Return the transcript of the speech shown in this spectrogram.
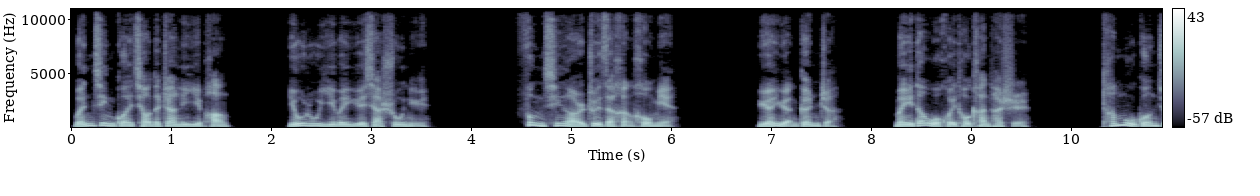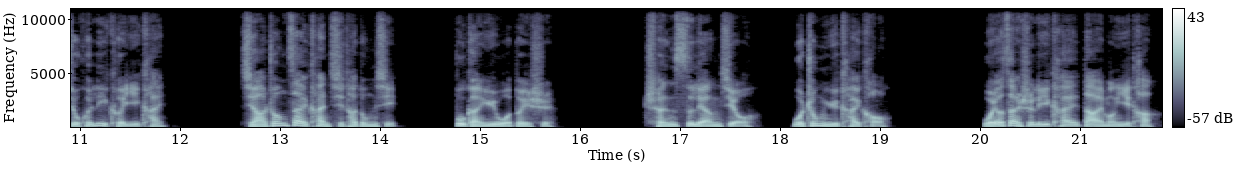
文静乖巧的站立一旁，犹如一位月下淑女。凤青儿坠在很后面，远远跟着。每当我回头看她时，她目光就会立刻移开，假装在看其他东西，不敢与我对视。沉思良久，我终于开口。我要暂时离开大爱盟一趟。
